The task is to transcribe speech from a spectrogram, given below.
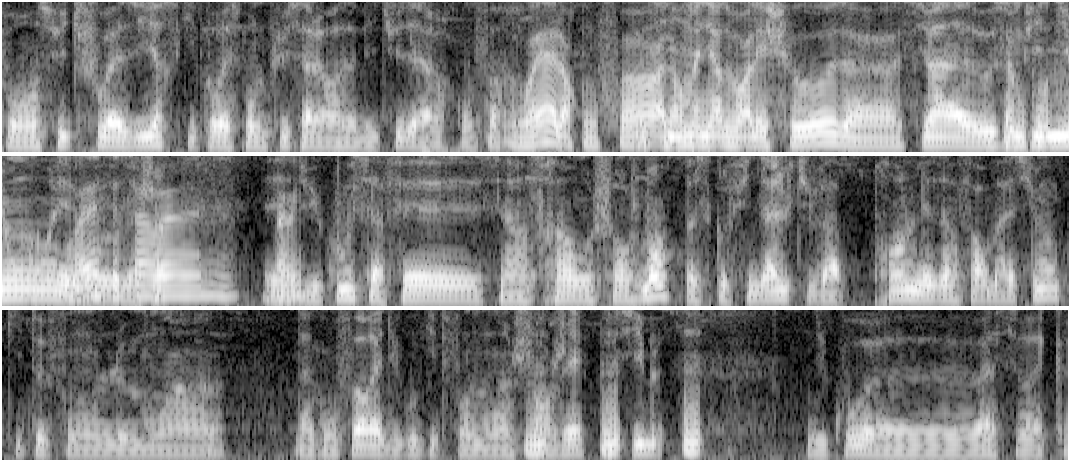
pour ensuite choisir ce qui correspond le plus à leurs habitudes et à leur confort. Ouais, à leur confort, à leur manière de voir les choses. euh, Tu vois, aux opinions compte- et ouais, c'est ça. Ouais. Et Ah oui. du coup, ça fait, c'est un frein au changement parce qu'au final, tu vas prendre les informations qui te font le moins d'inconfort et du coup qui te font le moins changer Mm. possible. Mm. Du coup, euh, ouais, c'est vrai que.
